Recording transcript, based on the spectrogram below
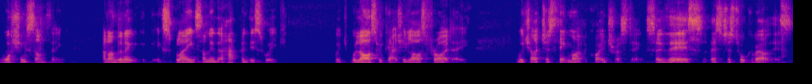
watching something, and I'm going to explain something that happened this week, which well last week actually, last Friday, which I just think might be quite interesting. So this, let's just talk about this.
